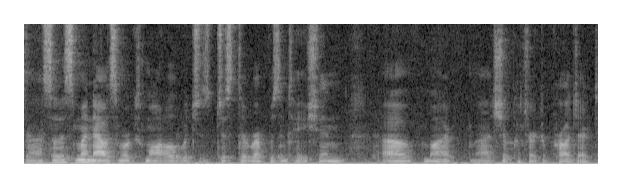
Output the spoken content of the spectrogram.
Uh, so this is my Navisworks model, which is just a representation of my uh, ShipConstructor project.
